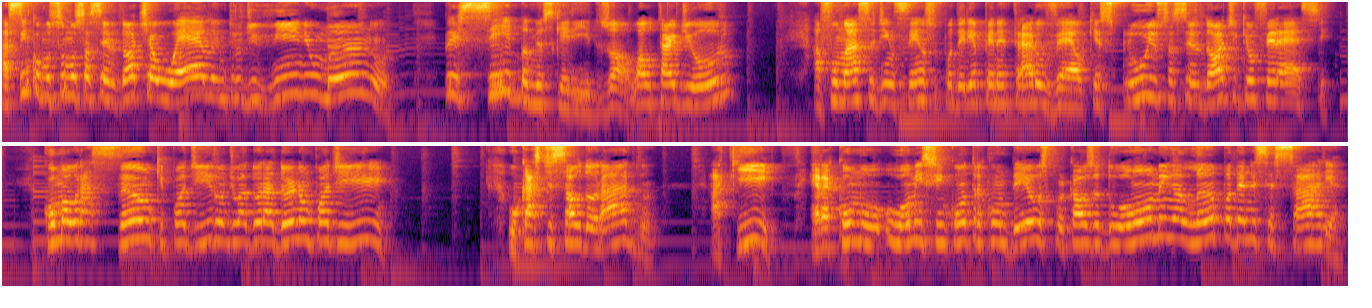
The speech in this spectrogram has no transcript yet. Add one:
Assim como o sumo sacerdote é o elo entre o divino e o humano. Perceba, meus queridos, ó, o altar de ouro, a fumaça de incenso poderia penetrar o véu que exclui o sacerdote que oferece, como a oração que pode ir onde o adorador não pode ir. O castiçal dourado, aqui, era como o homem se encontra com Deus por causa do homem, a lâmpada é necessária.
